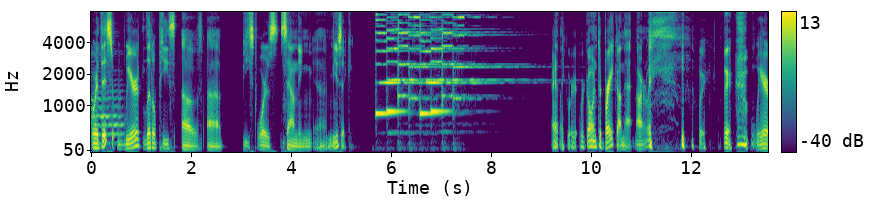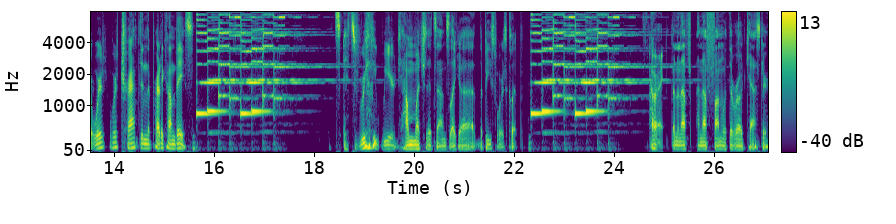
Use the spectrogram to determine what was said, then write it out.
or this weird little piece of uh, Beast Wars sounding uh, music. Right, like we're we're going to break on that, aren't we? we're we're we're we're we're trapped in the Predacon base. It's it's really weird how much that sounds like uh, the Beast Wars clip. All right, but enough enough fun with the Rodecaster.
